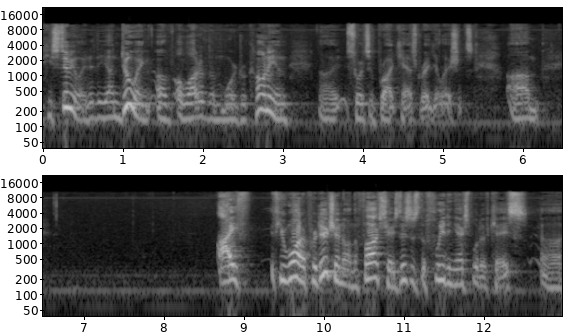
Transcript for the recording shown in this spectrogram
he stimulated the undoing of a lot of the more draconian uh, sorts of broadcast regulations. Um, I, if you want a prediction on the Fox case, this is the fleeting expletive case, uh,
